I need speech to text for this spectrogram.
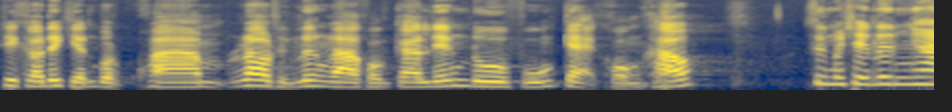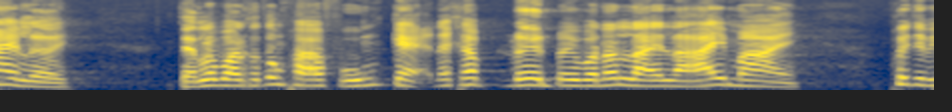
ที่เขาได้เขียนบทความเล่าถึงเรื่องราวของการเลี้ยงดูฝูงแกะของเขา ซึ่งไม่ใช่เรื่องง่ายเลย แต่ละวันเขาต้องพาฝูงแกะนะครับ เดินไปวันละหลายหลายไมล์เพื่อจะไป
